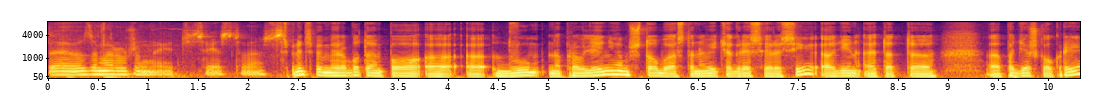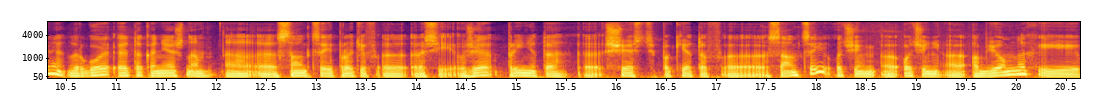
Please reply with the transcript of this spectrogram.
э, замороженные эти средства? В принципе, мы работаем по э, э, двум направлениям, чтобы остановить агрессию России. Один – это э, поддержка Украины, другой – это, конечно, э, санкции против э, России. Уже приняли принято э, шесть пакетов э, санкций, очень, э, очень объемных и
